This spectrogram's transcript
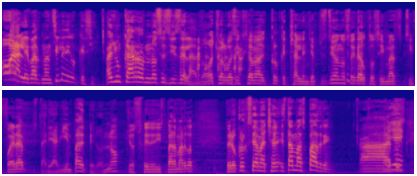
órale, Batman. Sí le digo que sí. Hay un carro, no sé si es de la Dodge o algo así que se llama, creo que Challenger. Pues yo no soy de autos y más, si fuera, estaría bien padre, pero no. Yo soy de Dispara Margot. Pero creo que se llama Challenger. Está más padre. Ah, Oye, pues,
